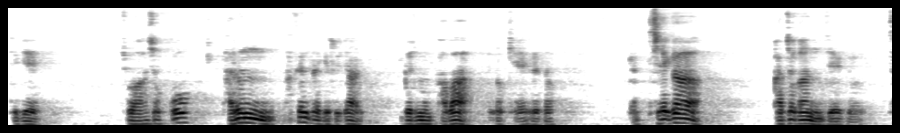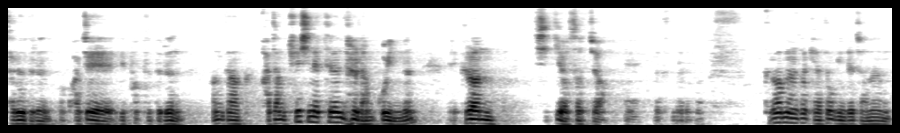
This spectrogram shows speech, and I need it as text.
되게 좋아하셨고 다른 학생들에게도 야, 이거 좀 봐봐. 이렇게 그래서 그러니까 제가 가져간 이제 그 자료들은 그 과제 리포트들은 항상 가장 최신의 트렌드를 담고 있는 그런 시기였었죠. 네, 그렇습니다. 그래서 그러면서 계속 이제 저는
